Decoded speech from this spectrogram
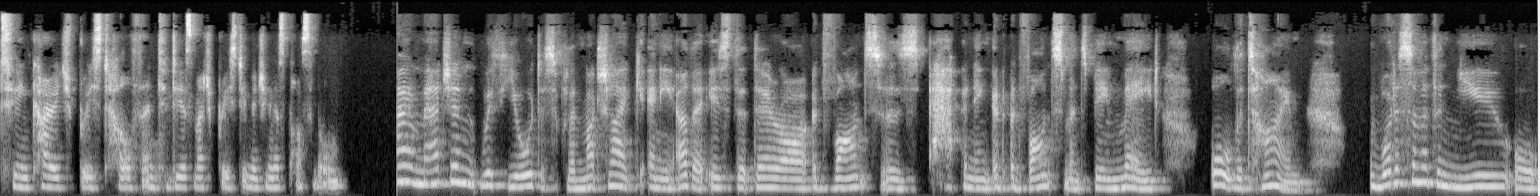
to encourage breast health and to do as much breast imaging as possible. I imagine with your discipline, much like any other, is that there are advances happening, advancements being made all the time. What are some of the new or,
